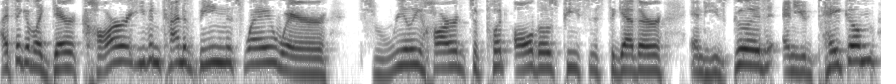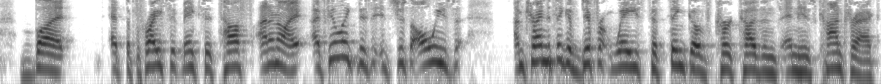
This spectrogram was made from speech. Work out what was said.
I think of like Derek Carr even kind of being this way where it's really hard to put all those pieces together, and he's good, and you'd take him, but at the price it makes it tough. I don't know. I, I feel like this. It's just always. I'm trying to think of different ways to think of Kirk Cousins and his contract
